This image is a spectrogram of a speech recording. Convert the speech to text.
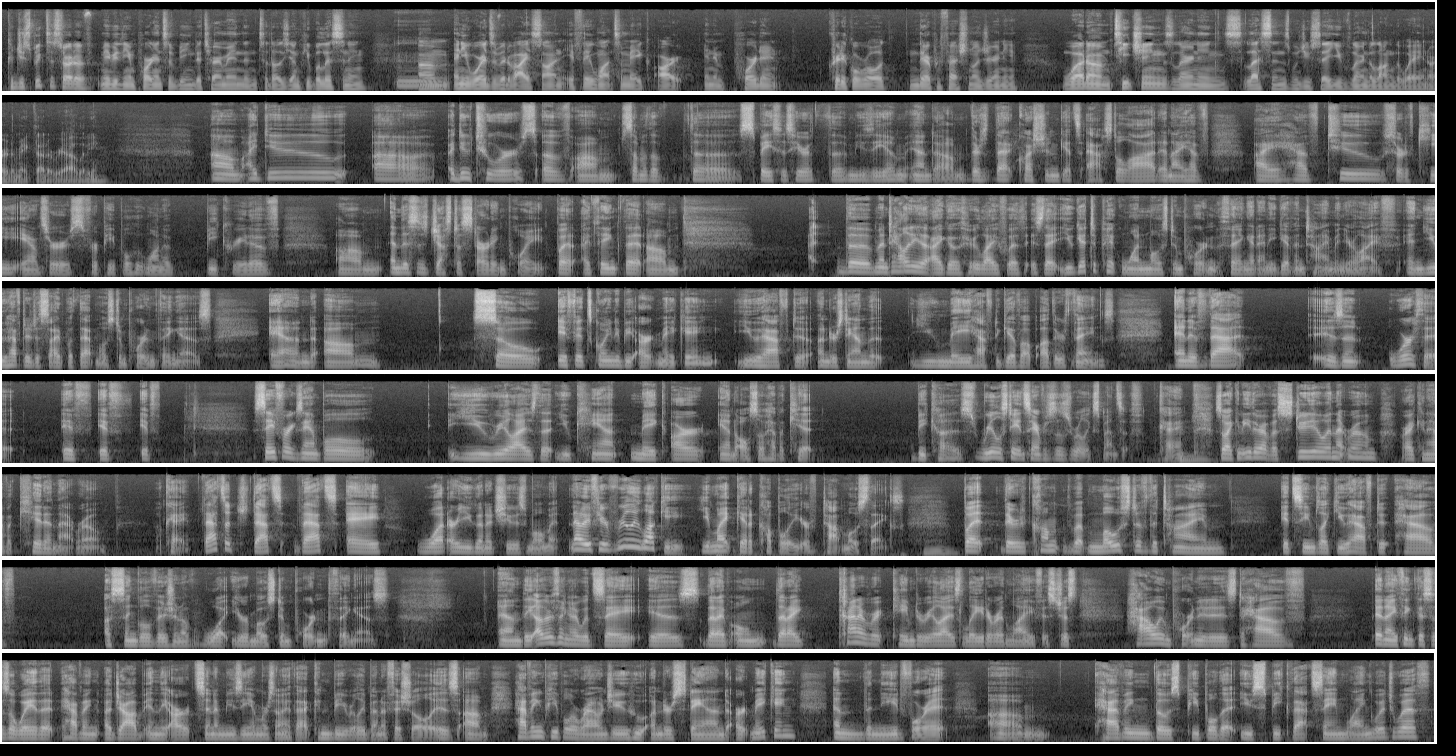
could you speak to sort of maybe the importance of being determined and to those young people listening, mm. um, any words of advice on if they want to make art an important, critical role in their professional journey? What um, teachings, learnings, lessons would you say you've learned along the way in order to make that a reality? Um, I do uh, I do tours of um, some of the the spaces here at the museum, and um, there's that question gets asked a lot, and I have I have two sort of key answers for people who want to be creative, um, and this is just a starting point. But I think that um, the mentality that I go through life with is that you get to pick one most important thing at any given time in your life, and you have to decide what that most important thing is. And um, so, if it's going to be art making, you have to understand that you may have to give up other things, and if that isn't worth it if if if say for example you realize that you can't make art and also have a kid because real estate in San Francisco is really expensive. Okay. Mm-hmm. So I can either have a studio in that room or I can have a kid in that room. Okay. That's a that's that's a what are you going to choose moment. Now if you're really lucky, you might get a couple of your top most things. Mm-hmm. But there come but most of the time it seems like you have to have a single vision of what your most important thing is. And the other thing I would say is that I've owned that I kind of came to realize later in life is just how important it is to have and I think this is a way that having a job in the arts in a museum or something like that can be really beneficial is um, having people around you who understand art making and the need for it. Um, having those people that you speak that same language with,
